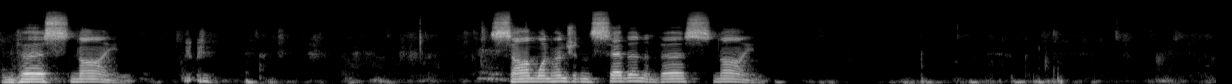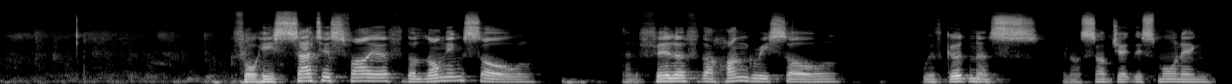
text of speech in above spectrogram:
In verse 9. Psalm 107 and verse 9. For he satisfieth the longing soul and filleth the hungry soul with goodness. And our subject this morning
